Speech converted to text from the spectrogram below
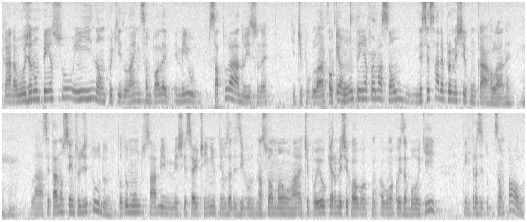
Cara, hoje eu não penso em ir não, porque lá em São Paulo é, é meio saturado isso, né? Que tipo, lá qualquer um tem a formação necessária pra mexer com o carro lá, né? Uhum. Lá você tá no centro de tudo. Todo mundo sabe mexer certinho, tem os adesivos na sua mão lá. Tipo, eu quero mexer com alguma, com alguma coisa boa aqui, tem que trazer tudo de São Paulo.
